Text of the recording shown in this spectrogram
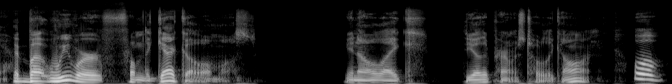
Yeah. Eh, but we were from the get go almost. You know, like the other parent was totally gone. Well,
